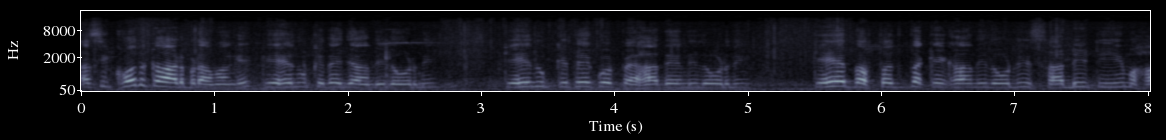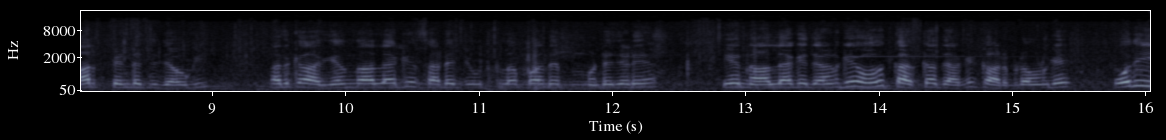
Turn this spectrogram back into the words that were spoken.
ਅਸੀਂ ਖੁਦ ਕਾਰਡ ਬਣਾਵਾਂਗੇ ਕਿਸੇ ਨੂੰ ਕਿਤੇ ਜਾਣ ਦੀ ਲੋੜ ਨਹੀਂ ਕਿਸੇ ਨੂੰ ਕਿਤੇ ਕੋਈ ਪੈਸਾ ਦੇਣ ਦੀ ਲੋੜ ਨਹੀਂ ਕਿਸੇ ਦਫ਼ਤਰ 'ਚ ਧੱਕੇ ਖਾਣ ਦੀ ਲੋੜ ਨਹੀਂ ਸਾਡੀ ਟੀਮ ਹਰ ਪਿੰਡ 'ਚ ਜਾਊਗੀ ਅਧਿਕਾਰੀਆਂ ਨੂੰ ਨਾਲ ਲੈ ਕੇ ਸਾਡੇ ਯੂਥ ਕਲੱਬਾਂ ਦੇ ਮੁੰਡੇ ਜਿਹੜੇ ਆ ਇਹ ਨਾਲ ਲੈ ਕੇ ਜਾਣਗੇ ਉਹ ਘਰ ਘਰ ਜਾ ਕੇ ਕਾਰਡ ਬਣਾਉਣਗੇ ਉਹਦੀ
